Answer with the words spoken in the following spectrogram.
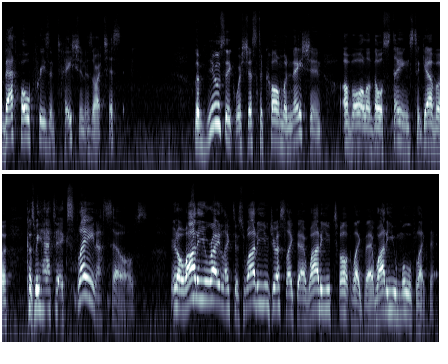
that whole presentation is artistic. The music was just a culmination of all of those things together because we had to explain ourselves. You know, why do you write like this? Why do you dress like that? Why do you talk like that? Why do you move like that?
